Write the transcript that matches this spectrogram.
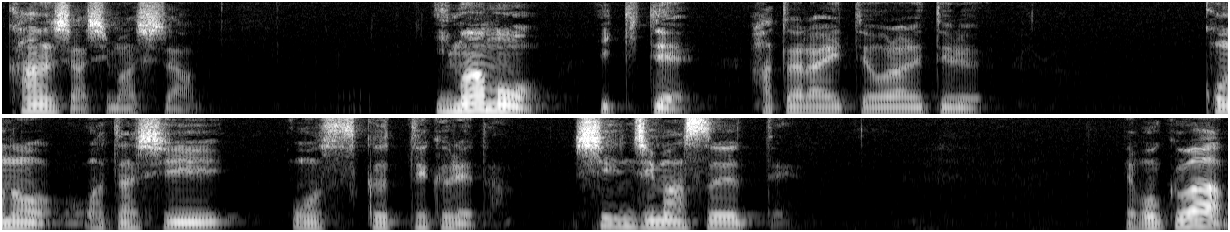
感謝しました。今も生きて働いておられてる。この私を救ってくれた。信じますって。で僕は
